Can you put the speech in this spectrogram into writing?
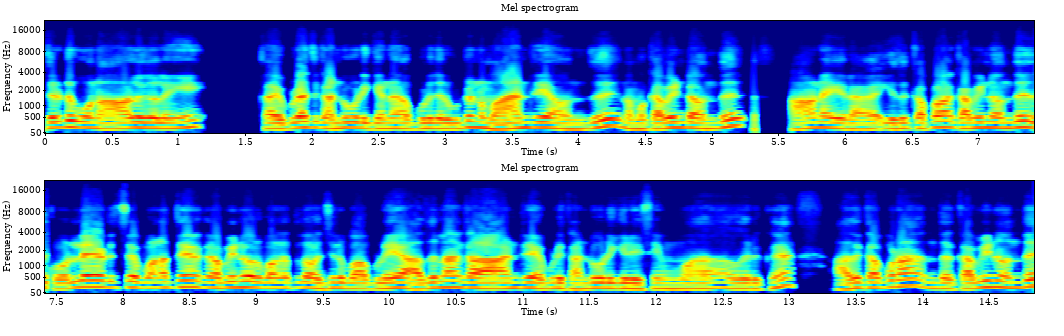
திருட்டு போன ஆளுகளையும் எப்படியாச்சும் கண்டுபிடிக்கணும் அப்படின்னு சொல்லிவிட்டு நம்ம ஆண்ட்ரியா வந்து நம்ம கவின்ட்ட வந்து ஆணையிறாங்க இதுக்கப்புறம் கவின் வந்து கொள்ளையடிச்ச பணத்தையும் கவின் ஒரு பக்கத்தில் வச்சிருப்பாப்புலையே அதெல்லாம் க- எப்படி கண்டுபிடிக்கிற விஷயமாக இருக்கு. அதுக்கப்புறம் இந்த கவின் வந்து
